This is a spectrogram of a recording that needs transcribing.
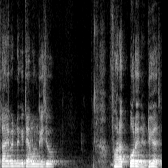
সাহেবের নাকি তেমন কিছু ফারাক পড়ে না, ঠিক আছে?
